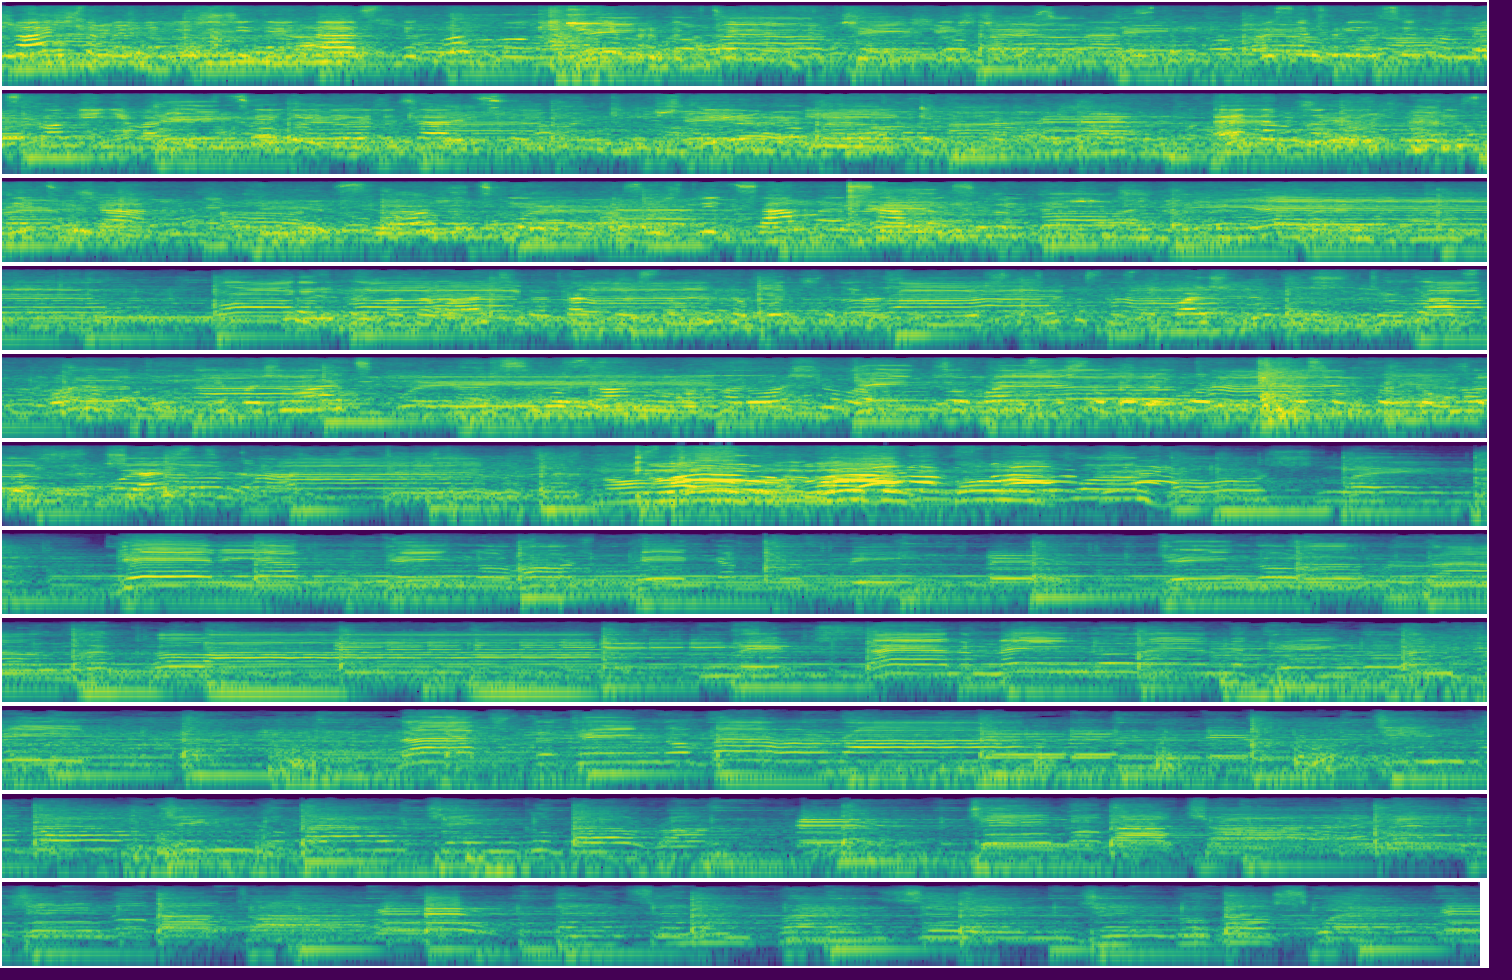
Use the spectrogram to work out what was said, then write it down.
Желаю, чтобы 2019 год был наименее продуктивным, чем 2018 год. По всем принципам исполнения ваших целей, реализации мечты. И в этом году действительно сможете осуществить самые-самые заветные желания. Преподавателя, а также основных работников нашего университета с наступающим 2019 годом и пожелать э, всего самого хорошего, желать, чтобы этот год принес вам только много счастья, One horse sleigh. Giddy up, jingle horse, pick up your feet. Jingle around the clock. Mix and a mingle in the jingling feet. That's the jingle bell. square.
